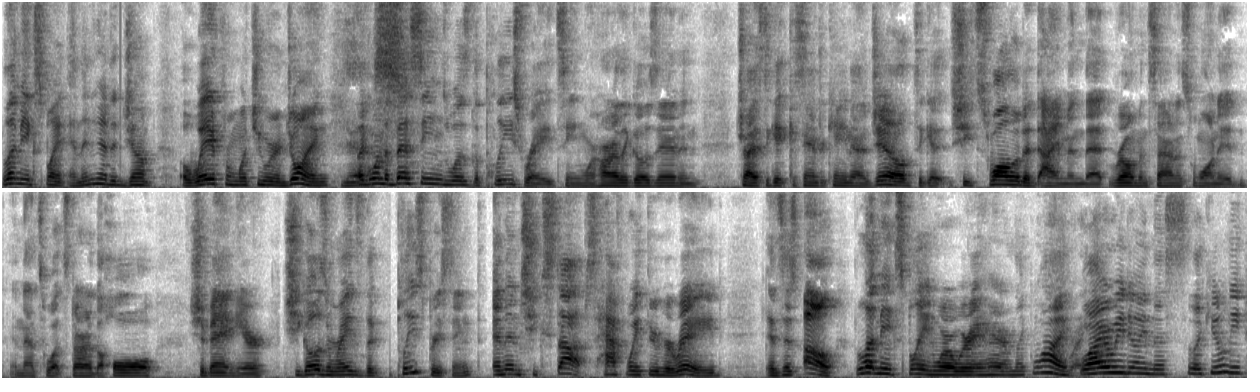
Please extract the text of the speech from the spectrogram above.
let me explain. And then you had to jump away from what you were enjoying. Like one of the best scenes was the police raid scene where Harley goes in and tries to get Cassandra Cain out of jail to get she swallowed a diamond that Roman Sionis wanted, and that's what started the whole shebang here. She goes and raids the police precinct, and then she stops halfway through her raid and says, "Oh, let me explain where we're here." I'm like, "Why? Right. Why are we doing this? Like, you don't need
